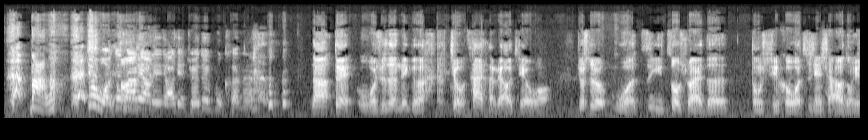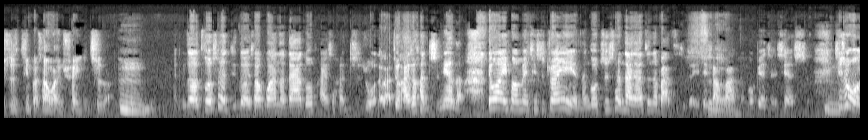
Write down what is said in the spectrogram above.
罢了。就我对他了解了解，绝对不可能。那对，我觉得那个韭菜很了解我，就是我自己做出来的东西和我之前想要的东西是基本上完全一致的。嗯，的做设计的相关的，大家都还是很执着的了，就还是很执念的。另外一方面，其实专业也能够支撑大家真的把自己的一些想法能够变成现实。嗯其实我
